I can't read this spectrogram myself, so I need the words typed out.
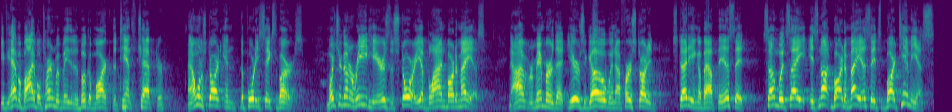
If you have a Bible, turn with me to the book of Mark, the 10th chapter. And I want to start in the 46th verse. What you're going to read here is the story of blind Bartimaeus. Now, I remember that years ago when I first started studying about this, that some would say it's not Bartimaeus, it's Bartimaeus.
